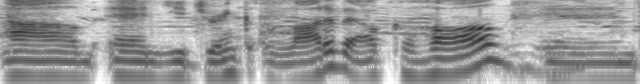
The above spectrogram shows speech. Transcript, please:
um, and you drink a lot of alcohol and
